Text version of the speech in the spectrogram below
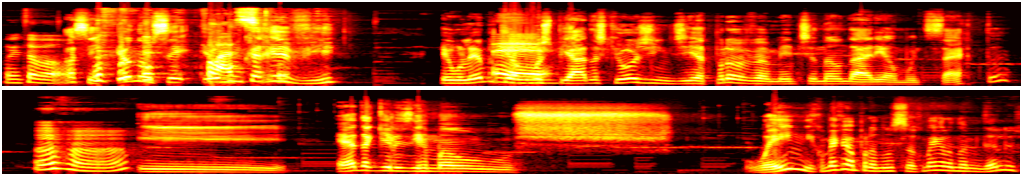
muito bom. Assim, eu não sei, eu nunca revi. Eu lembro que é. tem algumas piadas que hoje em dia provavelmente não dariam muito certo. Uhum. E é daqueles irmãos. Wayne? Como é que é a pronúncia? Como é que é o nome deles?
